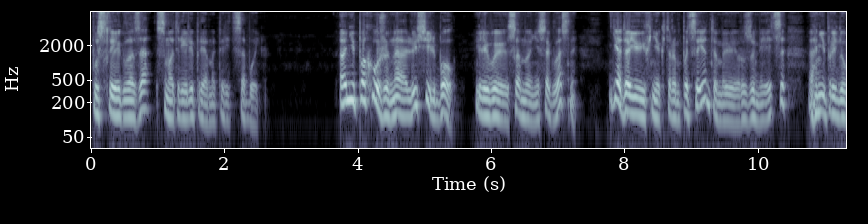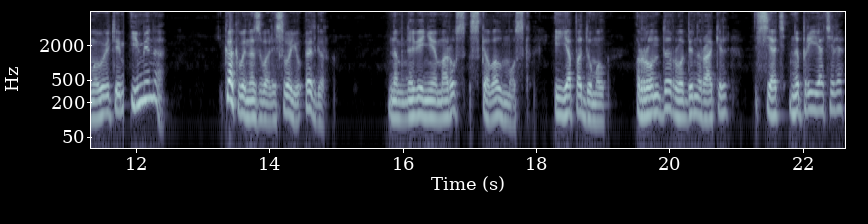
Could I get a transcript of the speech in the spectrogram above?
пустые глаза смотрели прямо перед собой. «Они похожи на Люсиль Бол, или вы со мной не согласны?» Я даю их некоторым пациентам, и, разумеется, они придумывают им имена. Как вы назвали свою, Эдгар? На мгновение мороз сковал мозг, и я подумал, Ронда, Робин, Ракель, сядь на приятеля,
